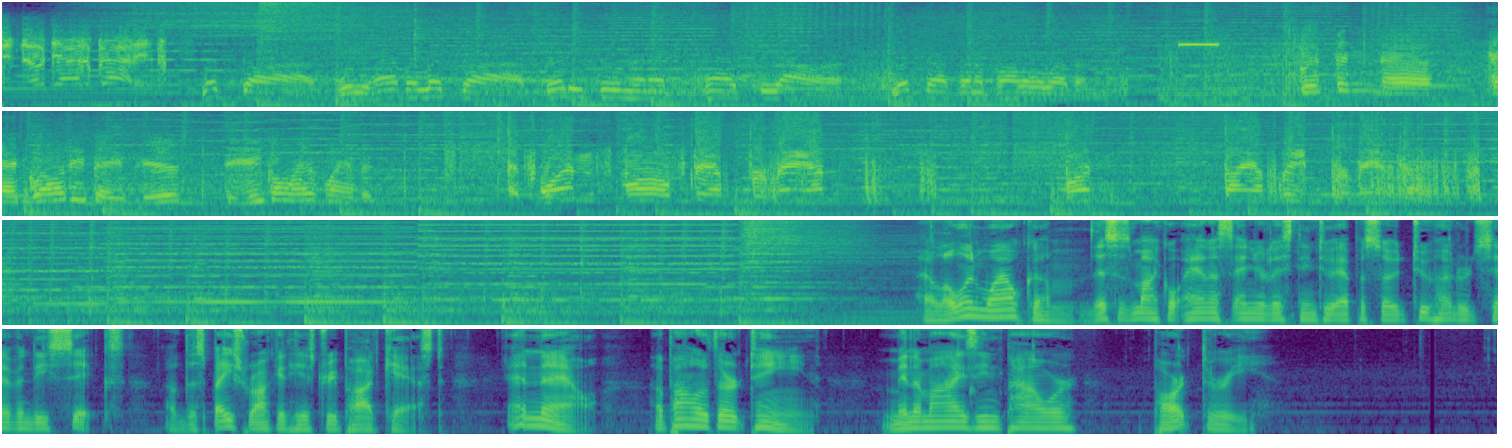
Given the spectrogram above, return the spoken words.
there's no doubt about it. Liftoff. We have a liftoff. 32 minutes past the hour. Liftoff on Apollo 11. Houston, uh, Tranquility Base here. The Eagle has landed. That's one small step for man, one giant leap for mankind. Hello and welcome. This is Michael Annis, and you're listening to episode 276 of the Space Rocket History Podcast. And now, Apollo 13 Minimizing Power, Part 3.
